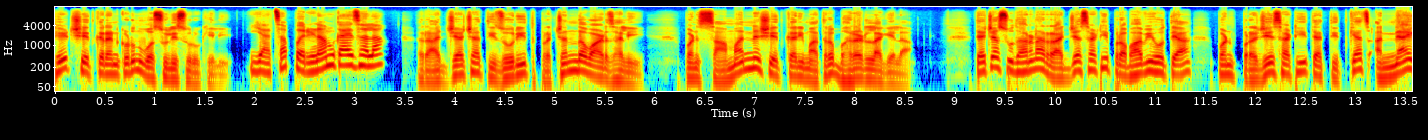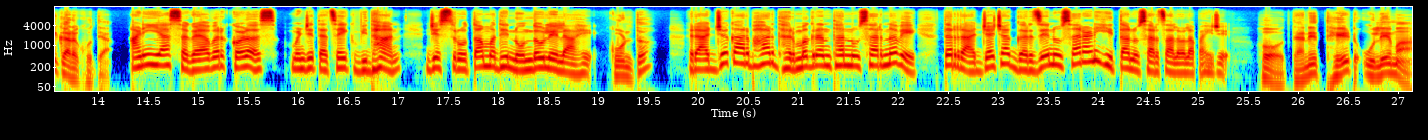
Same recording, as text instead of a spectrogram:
थेट शेतकऱ्यांकडून वसुली सुरू केली. याचा परिणाम काय झाला? राज्याच्या तिजोरीत प्रचंड वाढ झाली पण सामान्य शेतकरी मात्र भरडला गेला. त्याच्या सुधारणा राज्यासाठी प्रभावी होत्या पण प्रजेसाठी त्या तितक्याच अन्यायकारक होत्या. आणि या सगळ्यावर कळस म्हणजे त्याचं एक विधान जे स्रोतामध्ये नोंदवलेलं आहे. कोणतं? राज्यकारभार धर्मग्रंथांनुसार नव्हे तर राज्याच्या गरजेनुसार आणि हितानुसार चालवला पाहिजे. हो त्याने थेट उलेमा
